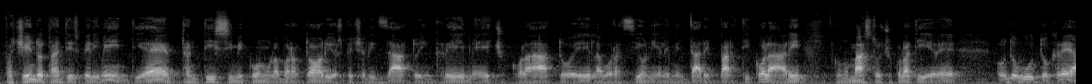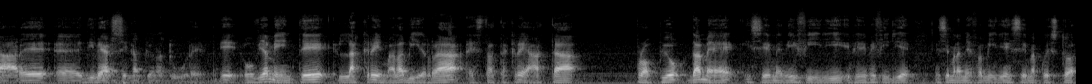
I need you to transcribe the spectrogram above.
facendo tanti esperimenti, eh, tantissimi con un laboratorio specializzato in creme e cioccolato e lavorazioni alimentari particolari, con un mastro cioccolatiere, ho dovuto creare eh, diverse campionature e ovviamente la crema alla birra è stata creata proprio da me insieme ai miei figli, alle mie figlie, insieme alla mia famiglia, insieme a questo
